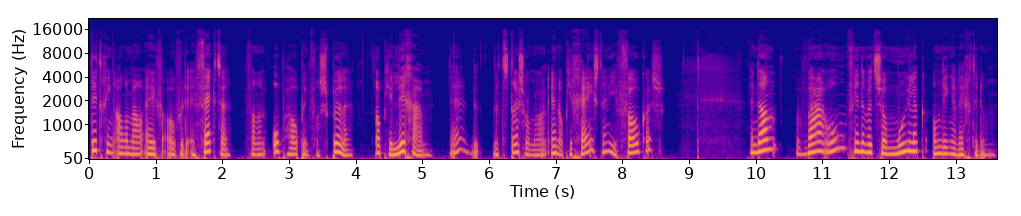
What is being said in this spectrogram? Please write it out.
dit ging allemaal even over de effecten van een ophoping van spullen op je lichaam, hè, dat stresshormoon, en op je geest, hè, je focus. En dan, waarom vinden we het zo moeilijk om dingen weg te doen?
